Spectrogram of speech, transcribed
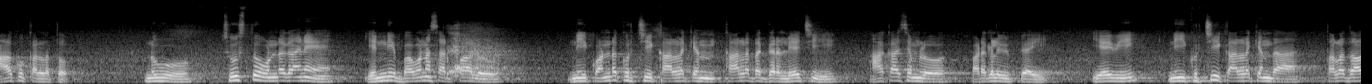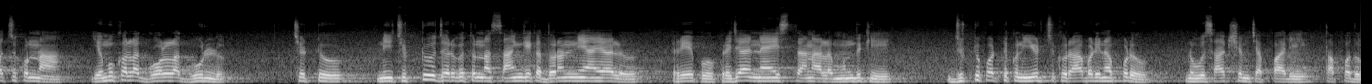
ఆకు కళ్ళతో. నువ్వు చూస్తూ ఉండగానే ఎన్ని భవన సర్పాలు నీ కొండ కుర్చీ కాళ్ళ కింద కాళ్ళ దగ్గర లేచి ఆకాశంలో పడగలు విప్పాయి. ఏవి? నీ కుర్చీ కాళ్ళ కింద తల దాచుకున్న ఎముకల గోళ్ళ గూళ్ళు. చెట్టు నీ చుట్టూ జరుగుతున్న సాంఘిక దురన్యాయాలు రేపు ప్రజా న్యాయస్థానాల ముందుకి జుట్టు పట్టుకుని ఈడ్చుకు రాబడినప్పుడు నువ్వు సాక్ష్యం చెప్పాలి తప్పదు.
